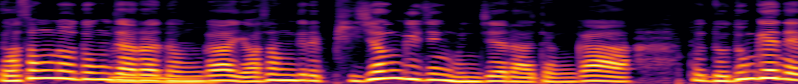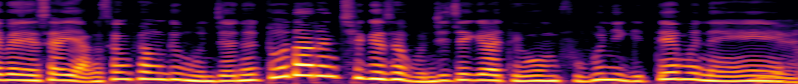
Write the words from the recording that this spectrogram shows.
여성 노동자라든가 음. 여성들의 비정규직 문제라든가 또 노동계 내부에서의 양성평등 문제는 또 다른 측에서 문제 제기가 되어온 부분이기 때문에 예.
